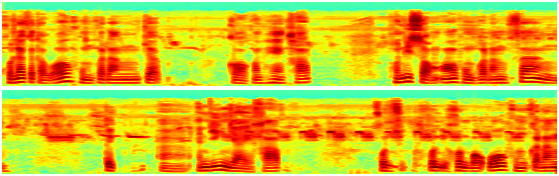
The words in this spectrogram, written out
คนแรกก็ตอบว่าเออผมกำลังจะก่อกำแพงครับ คนที่สองอ๋อผมกำลังสร้าง ตึกอ่าอันยิ่งใหญ่ครับ คนคนอีกคนบอกโอ้ผมกำลัง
